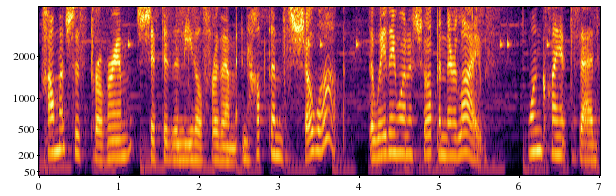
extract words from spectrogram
how much this program shifted the needle for them and helped them show up the way they want to show up in their lives. One client said,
